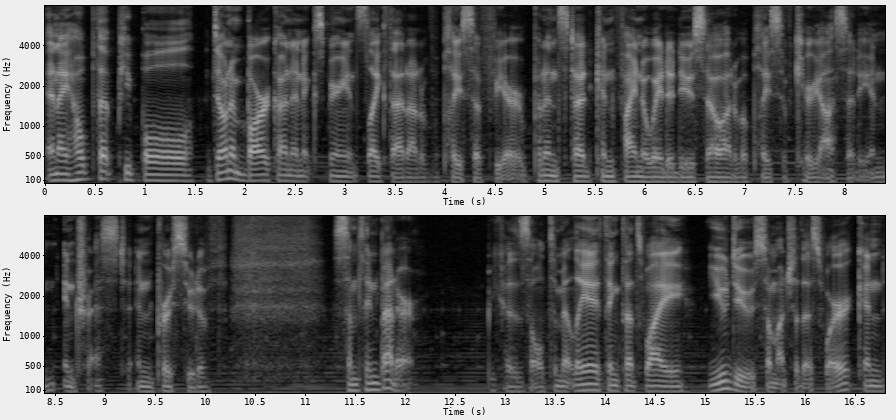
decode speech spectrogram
And I hope that people don't embark on an experience like that out of a place of fear, but instead can find a way to do so out of a place of curiosity and interest in pursuit of something better. Because ultimately, I think that's why you do so much of this work. And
